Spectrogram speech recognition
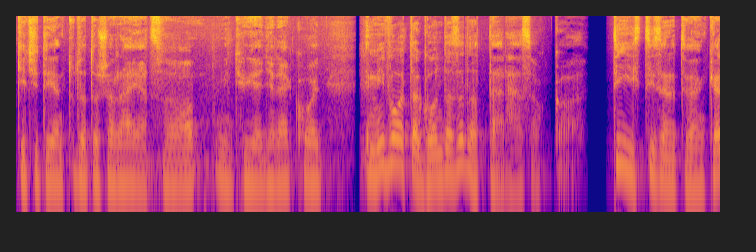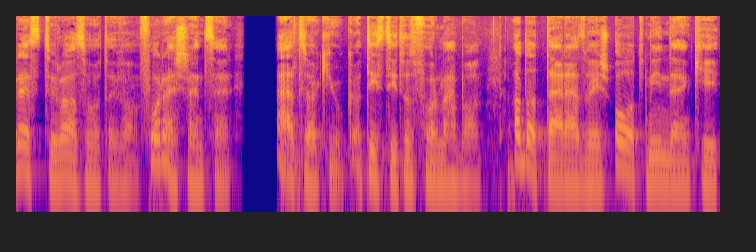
kicsit ilyen tudatosan rájátszva, mint hülye gyerek, hogy mi volt a gond az adattárházakkal? 10-15 éven keresztül az volt, hogy van forrásrendszer, átrakjuk a tisztított formába adattárázba, és ott mindenki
